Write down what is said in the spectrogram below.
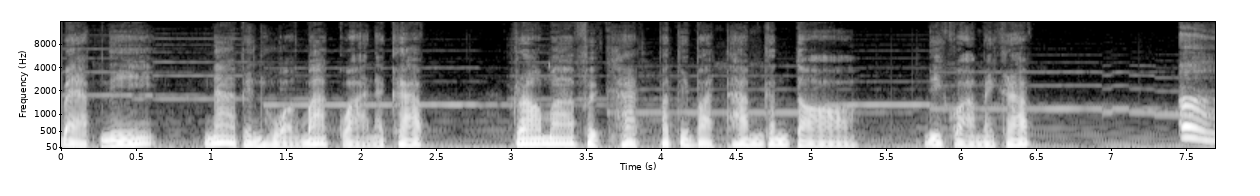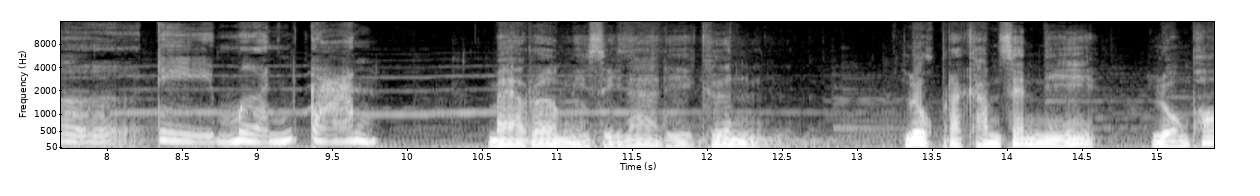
แบบนี้ น่าเป็นห่วงมากกว่านะครับ เรามาฝึกหัดปฏิบัติธรรมกันต่อ ดีกว่าไหมครับ เออ ดีเหมือนกัน แม่เริ่มมีสีหน้าดีขึ้น ลูกประคำเส้นนี้ หลวงพ่อ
